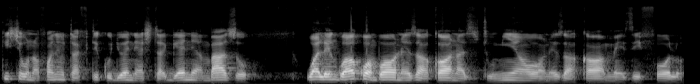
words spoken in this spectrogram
Kisha unafanya utafiti kujua ni hashtag gani ambazo walengo wako ambao wanaweza wakawa wanazitumia au wanaweza wakawa wamezifollow.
